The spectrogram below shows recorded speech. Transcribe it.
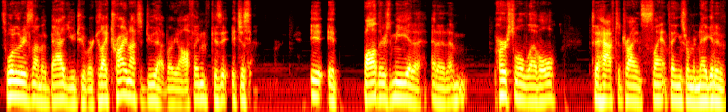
It's one of the reasons I'm a bad YouTuber because I try not to do that very often because it, it just it it bothers me at a at a um, personal level to have to try and slant things from a negative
